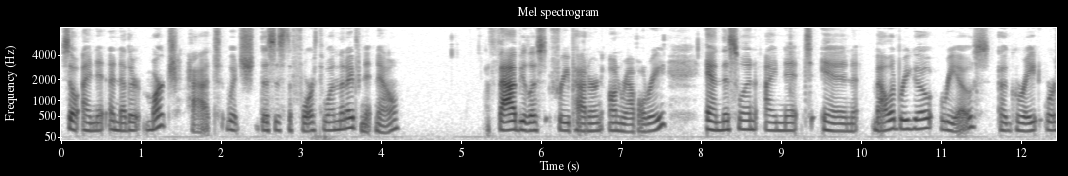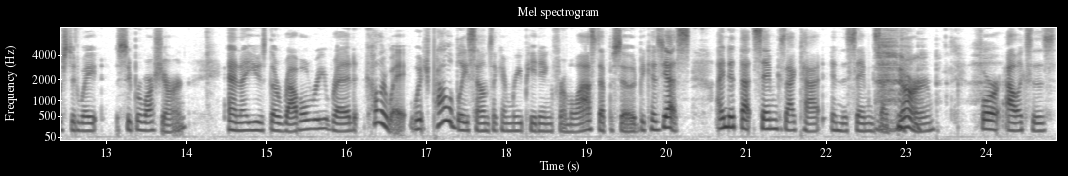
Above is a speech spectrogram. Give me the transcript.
So I knit another March hat, which this is the fourth one that I've knit now. Fabulous free pattern on Ravelry. And this one I knit in Malabrigo Rios, a great worsted weight superwash yarn. And I used the Ravelry Red colorway, which probably sounds like I'm repeating from last episode because, yes, I knit that same exact hat in the same exact yarn for Alex's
